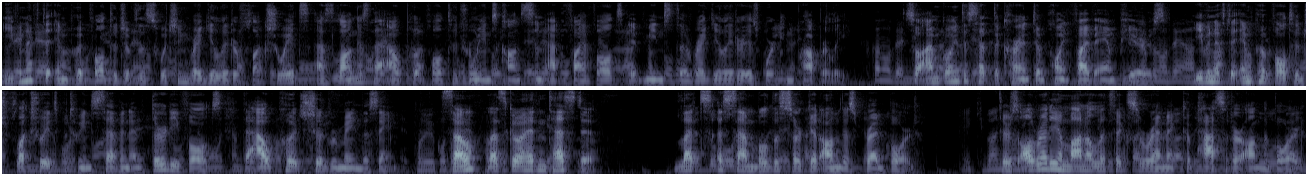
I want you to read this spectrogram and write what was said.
Even if the input voltage of the switching regulator fluctuates, as long as the output voltage remains constant at 5 volts, it means the regulator is working properly. So I'm going to set the current to 0.5 amperes. Even if the input voltage fluctuates between 7 and 30 volts, the output should remain the same. So, let's go ahead and test it. Let's assemble the circuit on this breadboard. There's already a monolithic ceramic capacitor on the board,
